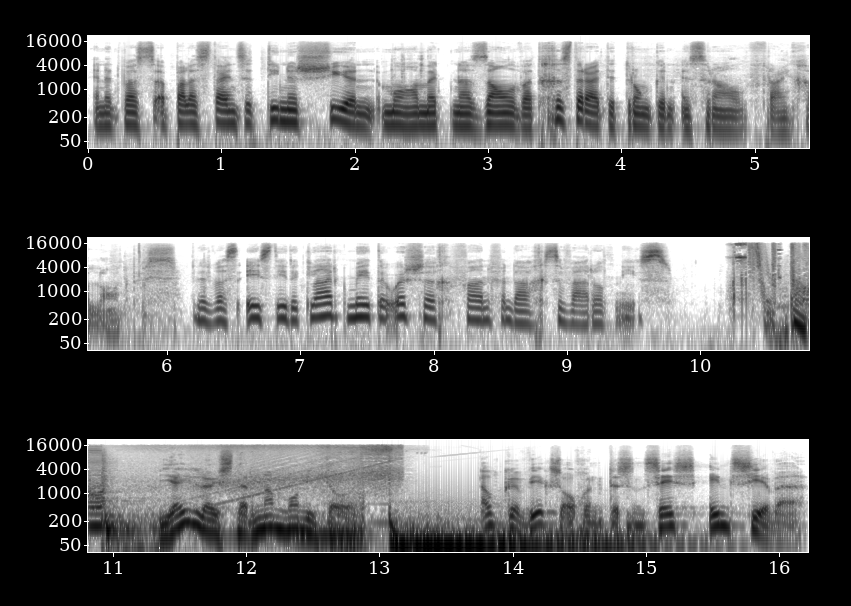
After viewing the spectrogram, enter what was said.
En dit was 'n Palestynse tienerseun, Mohammed Nazal, wat gister uit 'n tronk in Israel vrygelaat is. Dit was Estie de Klerk met 'n oorsig van vandag se wêreldnuus. Jy luister na Monitor. Elke weekoggend tussen 6 en 7.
